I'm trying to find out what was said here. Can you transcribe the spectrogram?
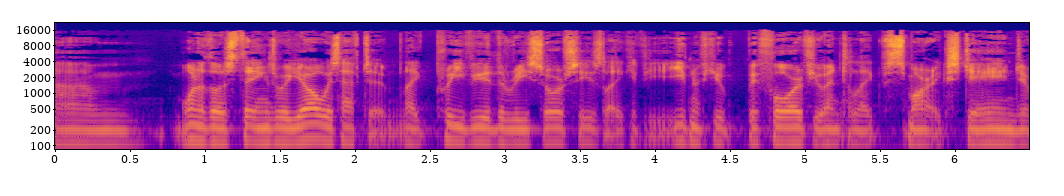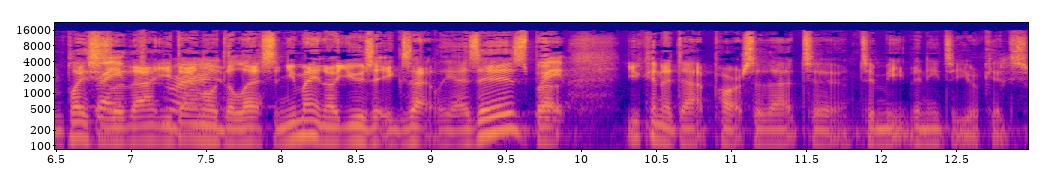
um, one of those things where you always have to like preview the resources like if you even if you before if you went to like smart exchange and places Right. like that you Right. download the lesson you might not use it exactly as is but Right. you can adapt parts of that to to meet the needs of your kids.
